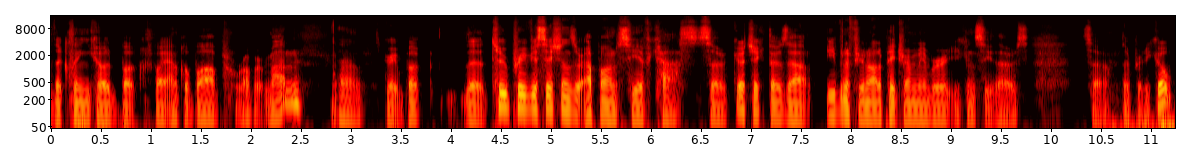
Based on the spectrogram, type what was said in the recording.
the Clean Code book by Uncle Bob Robert Martin. Uh, great book. The two previous sessions are up on CFcast, so go check those out. Even if you're not a Patreon member, you can see those. So they're pretty cool.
